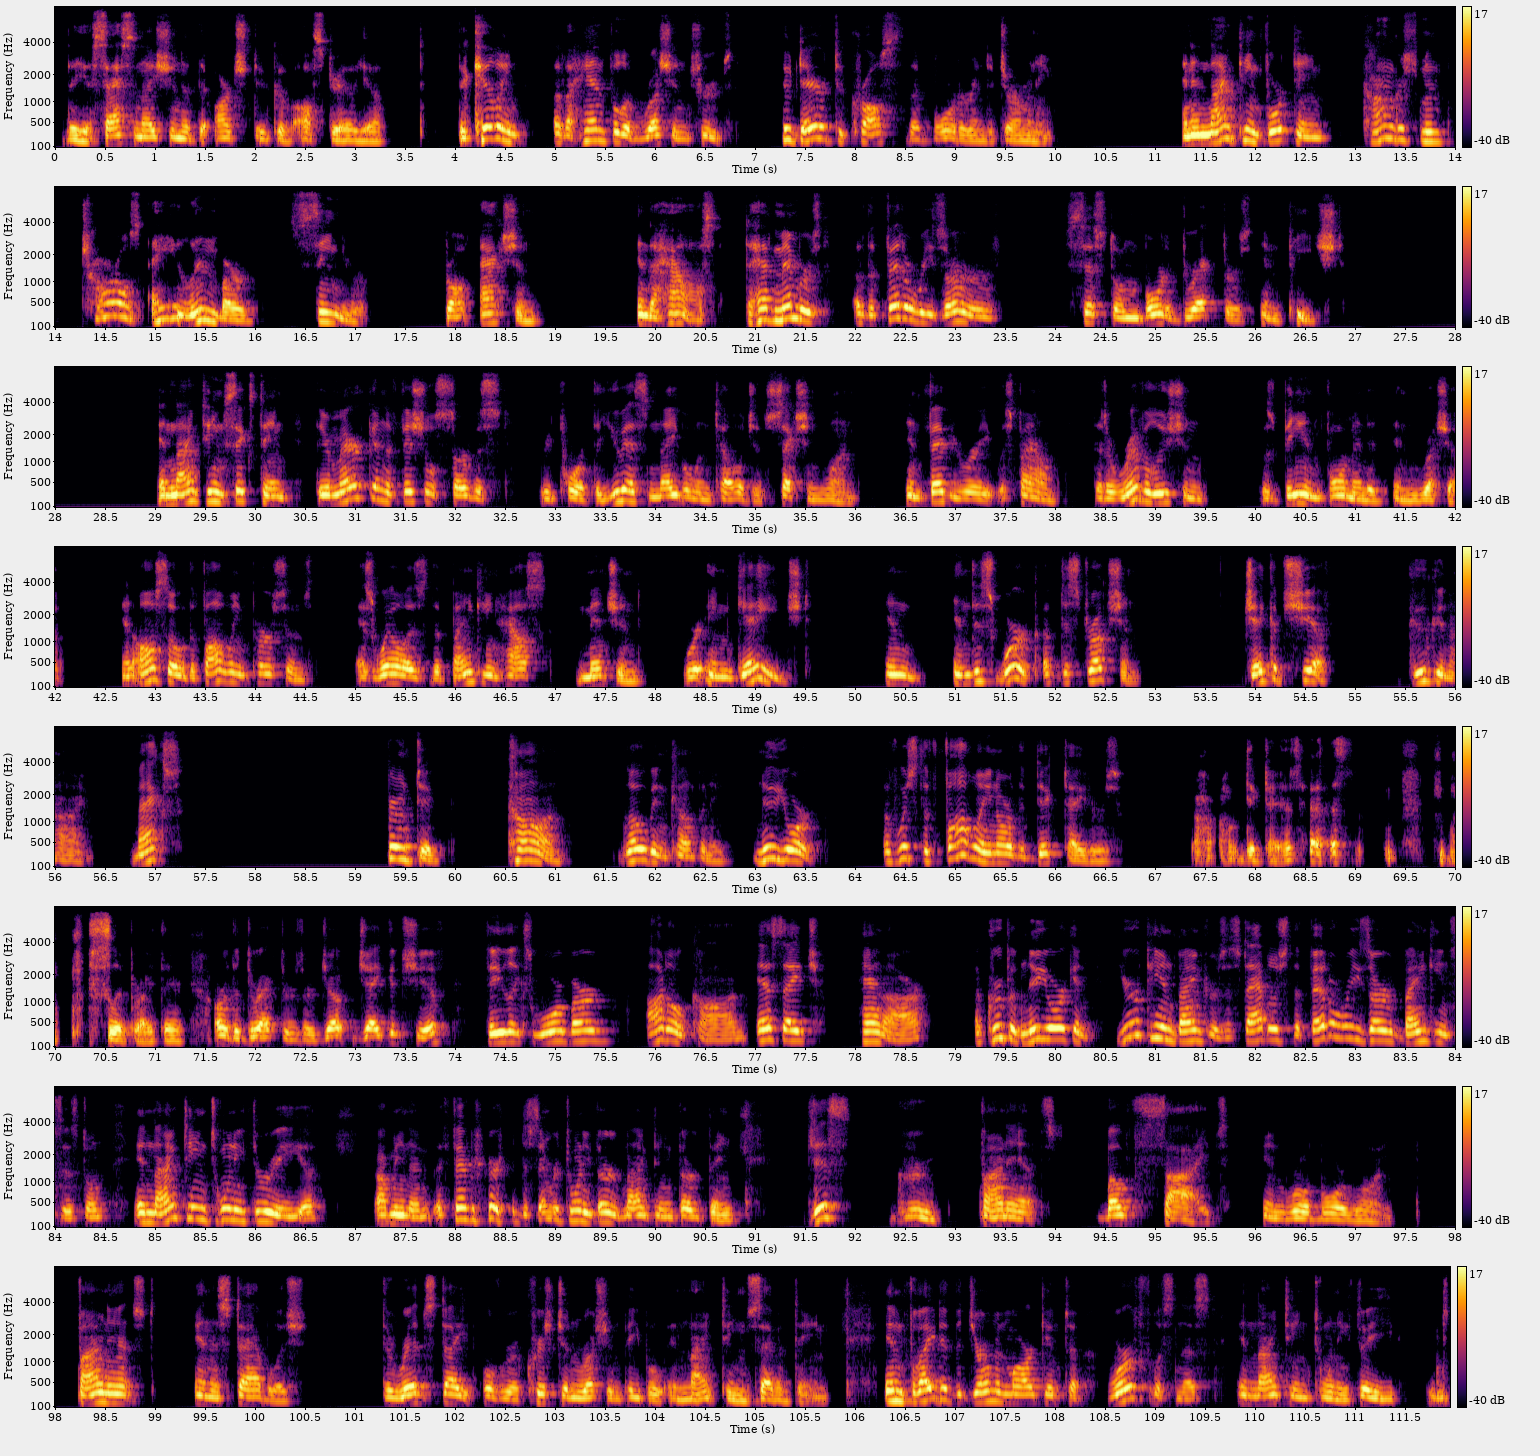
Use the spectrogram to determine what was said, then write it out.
the assassination of the Archduke of Australia, the killing of a handful of Russian troops who dared to cross the border into Germany. And in 1914, Congressman Charles A. Lindbergh Sr. brought action in the House to have members of the Federal Reserve System Board of Directors impeached. In 1916, the American Official Service Report, the U.S. Naval Intelligence, Section 1, in February it was found that a revolution was being fomented in Russia. And also the following persons, as well as the banking house mentioned, were engaged in, in this work of destruction Jacob Schiff, Guggenheim, Max Breitung, Kahn, Loeb and Company, New York, of which the following are the dictators. Oh, dictators. Slip right there. Or the directors are jo- Jacob Schiff, Felix Warburg, Otto Kahn, S.H. Hanauer, a group of New York and European bankers established the Federal Reserve banking system in 1923. Uh, I mean, in February, December 23rd, 1913. This group financed both sides in World War One, financed and established the Red State over a Christian Russian people in 1917, inflated the German mark into worthlessness in 1923,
